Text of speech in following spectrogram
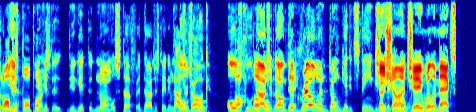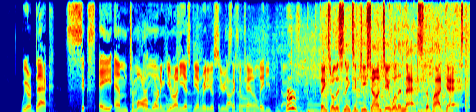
at all these ballparks. You get the you get the normal stuff at Dodger Stadium. the Dodger old dog. School, old Oh, school Dodger dog. day. The grill one, don't get it steamed. You gotta get Keyshawn. Jay, Will, and Max. We are back 6 a.m. tomorrow morning here on uh, E ESPN Radio Sirius XM Channel 80. Thanks for listening to Keyshawn, J. Will, and Max, the podcast.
